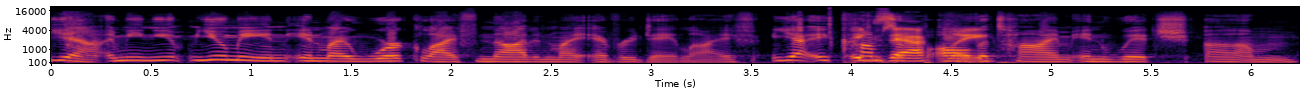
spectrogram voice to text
Yeah, I mean, you, you mean in my work life, not in my everyday life. Yeah, it comes up all the time in which um,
